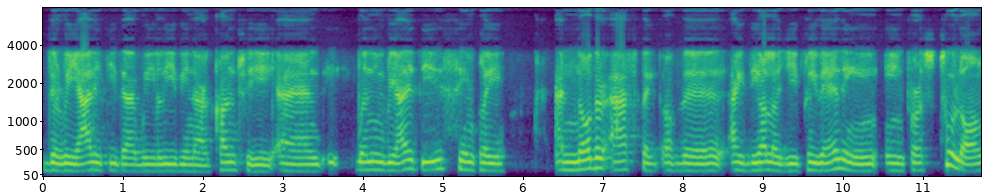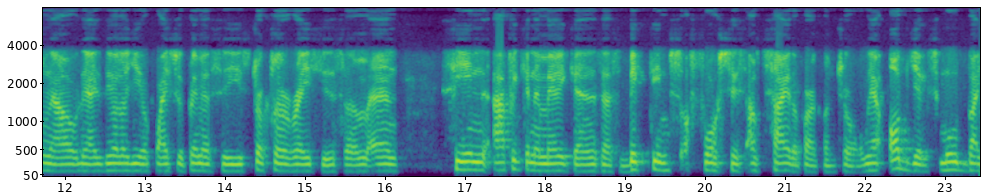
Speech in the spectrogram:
the reality that we live in our country. And when in reality it's simply another aspect of the ideology prevailing in for too long now the ideology of white supremacy, structural racism, and seen African Americans as victims of forces outside of our control. We are objects moved by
